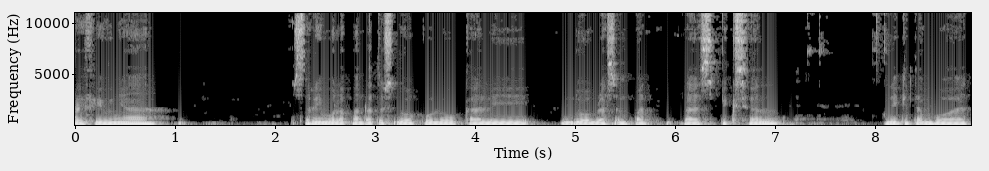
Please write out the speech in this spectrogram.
previewnya 1820 kali 1214 pixel ini kita buat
